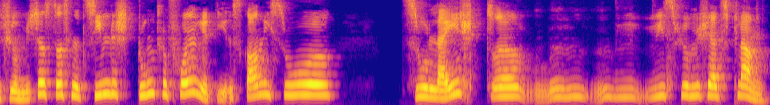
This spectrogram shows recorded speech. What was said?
für mich ist das eine ziemlich dunkle Folge. Die ist gar nicht so, so leicht, äh, wie es für mich jetzt klang.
